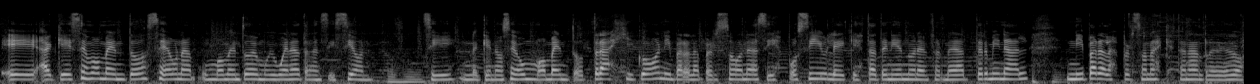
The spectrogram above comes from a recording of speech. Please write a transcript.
eh, a que ese momento sea un momento de muy buena transición. ¿sí? Que no sea un momento trágico ni para la persona, si es posible, que está teniendo una enfermedad terminal, ni para las personas que están alrededor.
